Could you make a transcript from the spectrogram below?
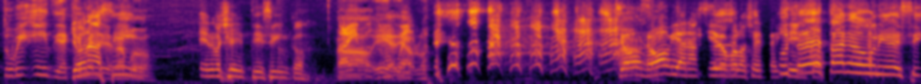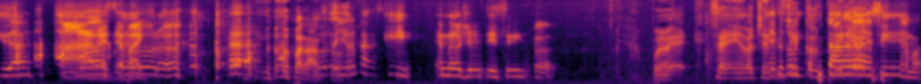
tú vi y tienes que ver Rambo. en 85. Ah, pues, eh, no diablo. Yo Ah, no había nacido con los 85. Ustedes están en la universidad. Ah, no, seguro. No, no para tanto. Bueno, yo nací en el 85. Pues, eh, o sea, en el ¿Esto tú 85, fuiste a ver tú el cine, man?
